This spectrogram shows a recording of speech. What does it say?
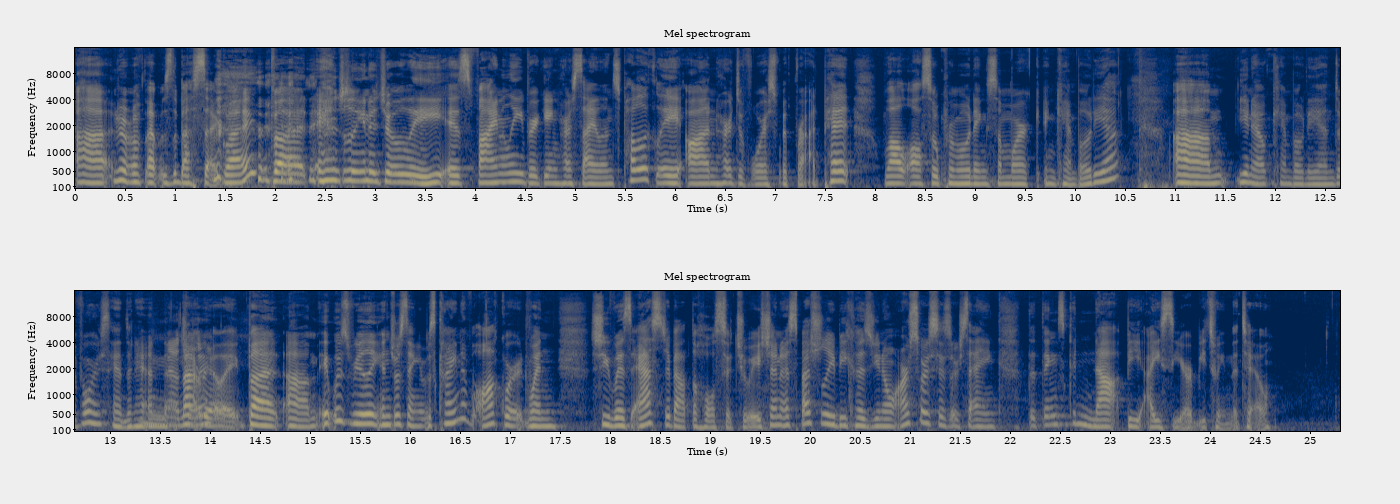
Uh, I don't know if that was the best segue, but Angelina Jolie is finally breaking her silence publicly on her divorce with Brad Pitt while also promoting some work in Cambodia. Um, you know, Cambodia and divorce hand in hand. No, not really. But um, it was really interesting. It was kind of awkward when she was asked about the whole situation, especially because, you know, our sources are saying that things could not be icier between the two.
